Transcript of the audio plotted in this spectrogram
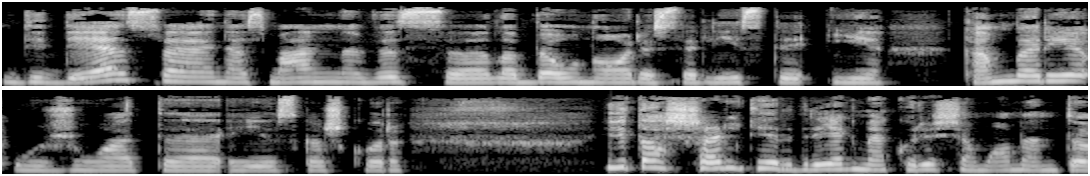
didės, nes man vis labiau norisi lysti į kambarį, užuot ėjus kažkur į tą šaltį ir drėgmę, kuris šiuo momentu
